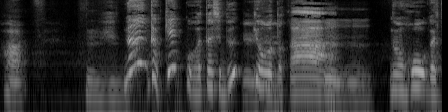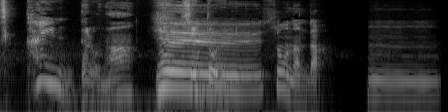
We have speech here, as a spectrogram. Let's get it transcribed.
はい。うん。なんか結構私仏教とうんかうん。の方が近いんだろうな。へー神道よそうなんだ。うーん。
